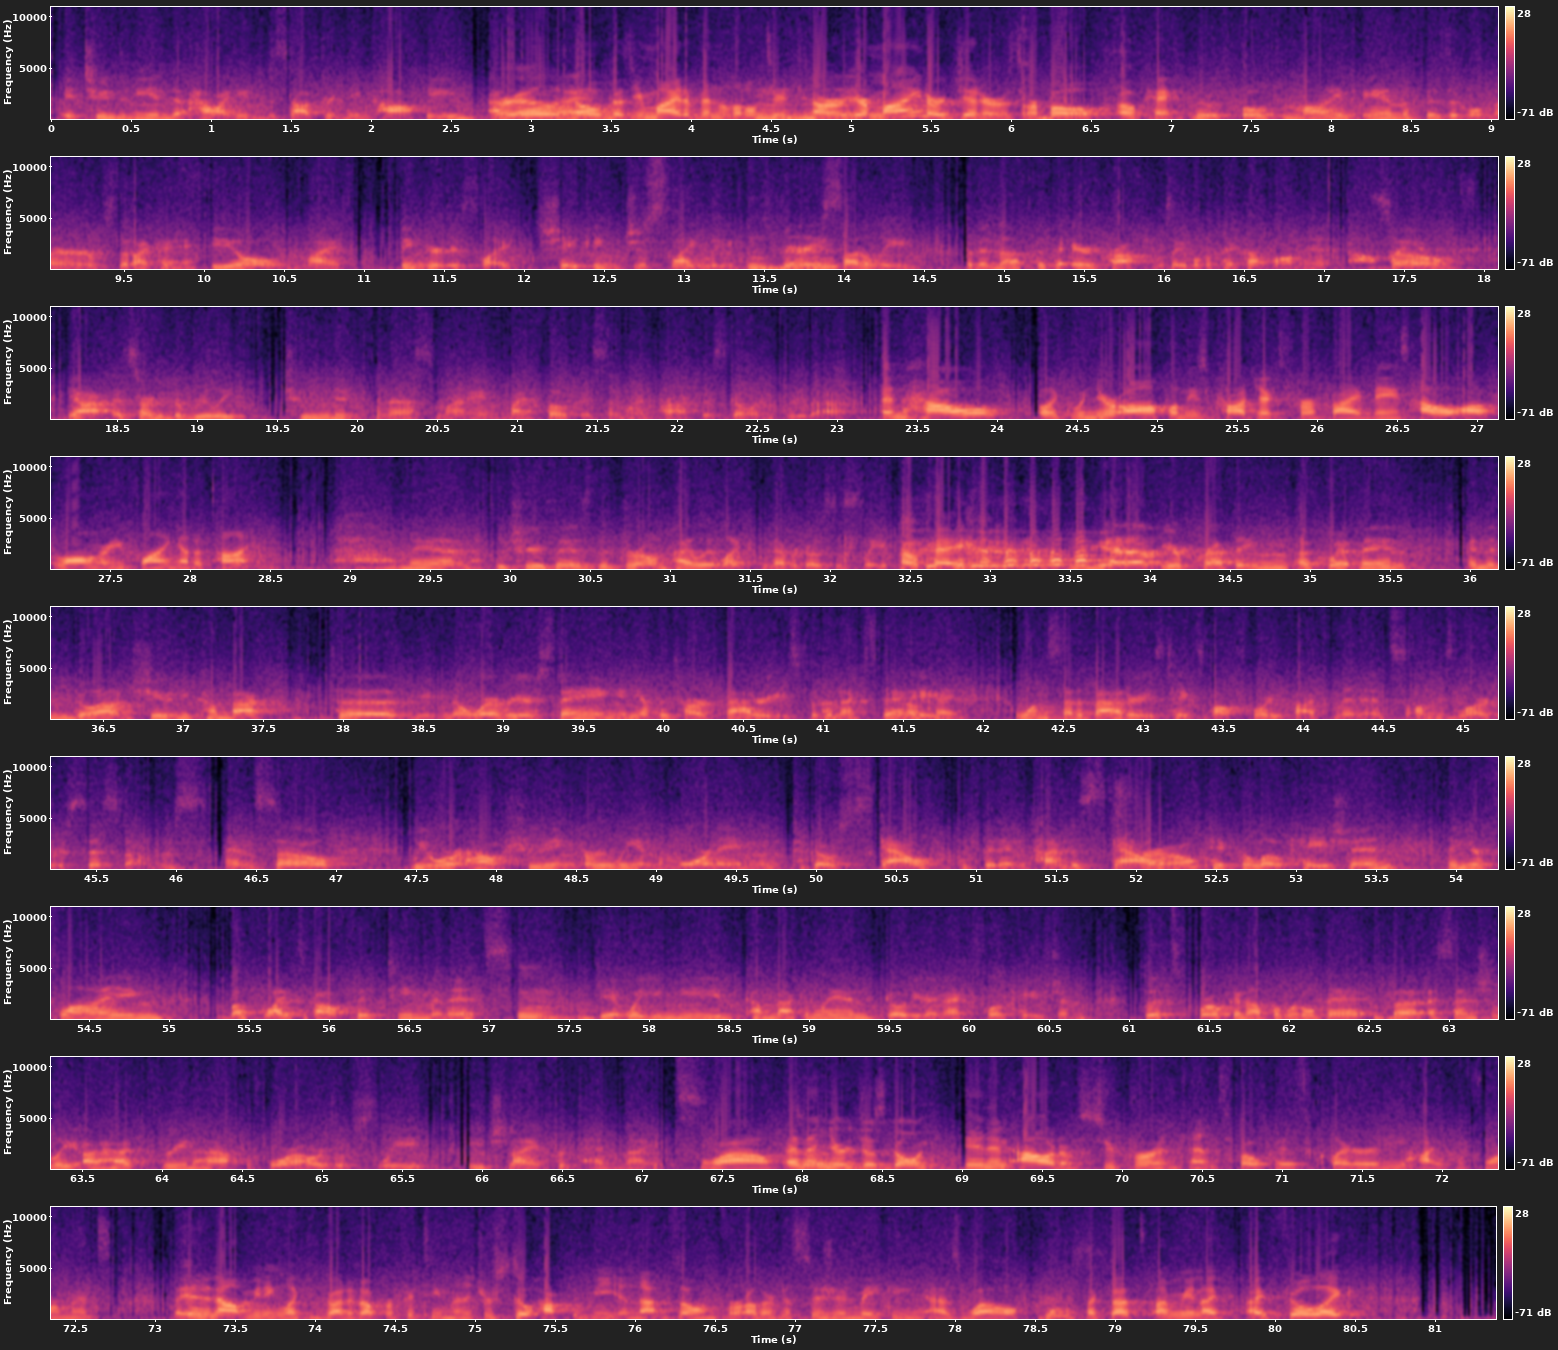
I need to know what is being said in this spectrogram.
it tuned me into how I needed to stop drinking coffee at the Really? Oh, because you might have been a little too, or Mhm. your mind or jitters or both. Both. Okay. It was both mind and the physical nerves that I could feel my fingers like shaking just slightly, just Mm-hmm. very subtly, but enough that the aircraft was able to pick up on it. Oh so yeah, it started to really tune and finesse my, my focus and my practice going through that. And how, like, when you're off on these projects for five days, how long are you flying at a time? Oh man, the truth is the drone pilot like never goes to sleep. Okay. you get up, you're prepping equipment, and then you go out and shoot, and you come back to you know wherever you're staying, and you have to charge batteries for the next day. Okay. One set of batteries takes about 45 minutes on these mm-hmm. larger systems, and so we were out shooting early in the morning to go scout to fit in time to scout, True. pick the location, and you're flying. A flight's about 15 minutes. Hmm. Get what you need, come back and land, go to your next location. So it's broken up a little bit, mm-hmm. but essentially I had three and a half to four hours of sleep each night for 10 nights. Wow. And then you're just going in and out of super intense focus, clarity, high performance. In and out meaning like you've got it up for 15 minutes, you still have to be in that zone for other decision making as well. Yes. Like that's, I mean, I, I feel like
